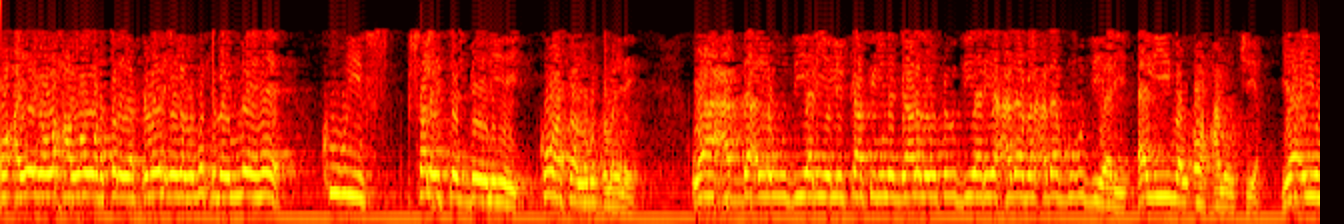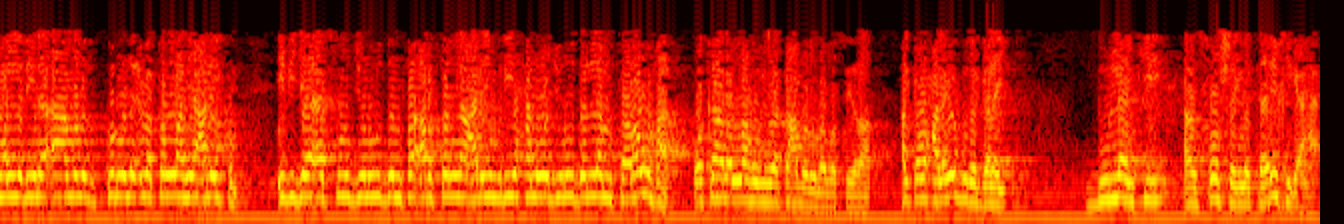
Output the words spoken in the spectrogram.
Oo ayaga waxaa loo warsanaya xumayn iyaga lagu xumayn meehe kuwii shalayta beeniyey kuwaasaa lagu xumaynaya waacadda alla wuu diyaariyey lilkaafiriina gaalada wuxuu u diyaariyey cadaaban cadaab buu u diyaariyey aliiman oo xanuujiya. Yaa ayuha aladiina aamanuu dkuruu nicmat allahi calaykum id jaa'atkum junuudun faarsalna calayhim riixan wajunuudan lam tarawha wa kaana allahu bima tacmaluuna basiira. Halkan waxaa laga gudagalay duulaankii aan soo sheegnay taariikhiga ahaa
